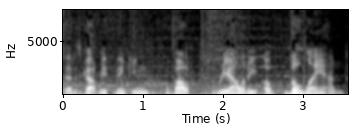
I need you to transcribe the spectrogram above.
that has got me thinking about the reality of the land.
